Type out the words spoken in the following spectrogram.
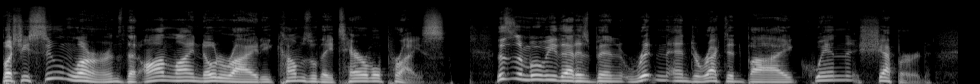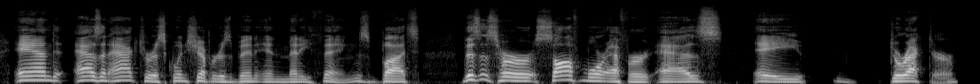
But she soon learns that online notoriety comes with a terrible price. This is a movie that has been written and directed by Quinn Shepard. And as an actress, Quinn Shepard has been in many things, but this is her sophomore effort as a director.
